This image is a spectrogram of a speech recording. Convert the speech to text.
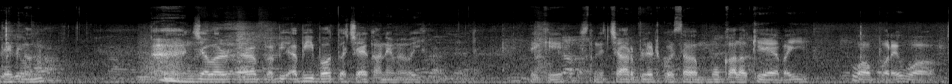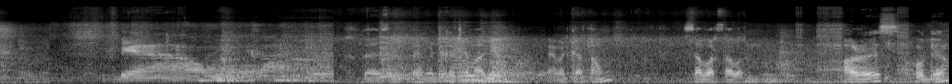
देख लो ना। जबर अभी अभी बहुत अच्छा है खाने में भाई। देखिए, इसने चार प्लेट को ऐसा मुँह काला किया है भाई। वाह पर वाह। पेमेंट का टाइम आ गया। पेमेंट करता हूँ। सबर सबर। और हो गया।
